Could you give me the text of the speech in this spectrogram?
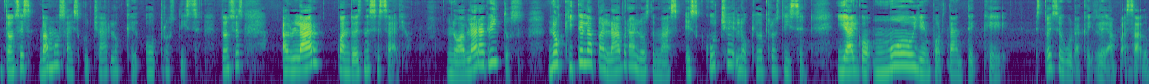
Entonces vamos a escuchar lo que otros dicen. Entonces Hablar cuando es necesario. No hablar a gritos. No quite la palabra a los demás. Escuche lo que otros dicen. Y algo muy importante que estoy segura que le ha pasado,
